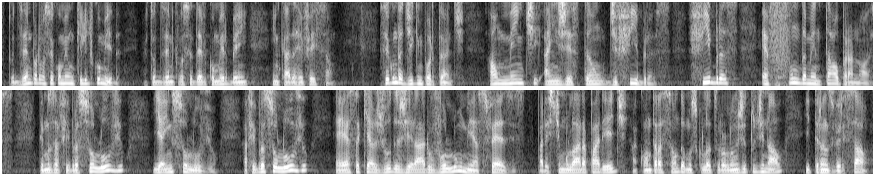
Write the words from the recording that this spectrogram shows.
Estou dizendo para você comer um quilo de comida, mas estou dizendo que você deve comer bem em cada refeição. Segunda dica importante: aumente a ingestão de fibras. Fibras é fundamental para nós. Temos a fibra solúvel e a insolúvel. A fibra solúvel é essa que ajuda a gerar o volume às fezes, para estimular a parede, a contração da musculatura longitudinal e transversal.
